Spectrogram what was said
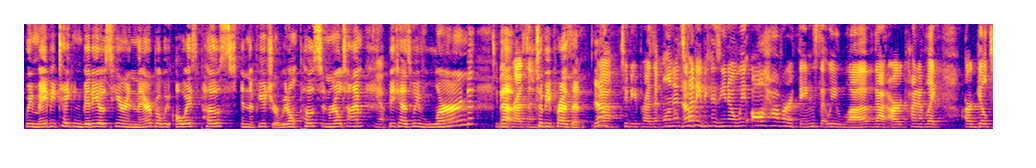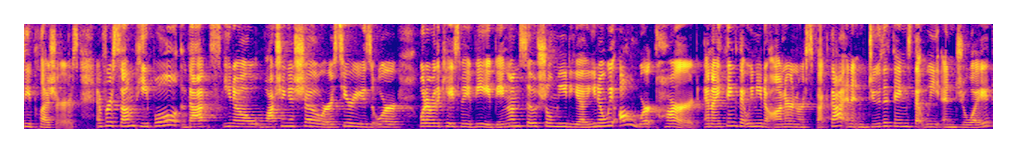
we may be taking videos here and there, but we always post in the future. We don't post in real time Yep. because we've learned To be present. To be present. yeah. Yeah. to be present. Well, and it's Yeah. funny because you know we all have our things that we love that are kind of like our guilty pleasures. And for some people, that's you know watching a show or a series or whatever the case may be, being on social media. You know, we all work hard, and I think that we need to honor and respect that and do the things that we enjoy,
